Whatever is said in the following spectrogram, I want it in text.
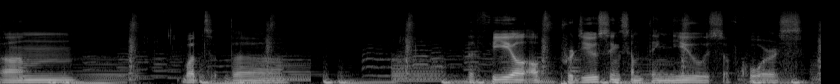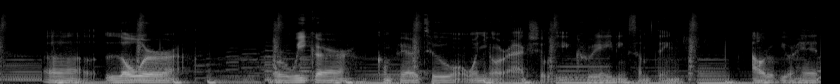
Um, but the the feel of producing something new is, of course, uh, lower or weaker compared to when you're actually creating something out of your head.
